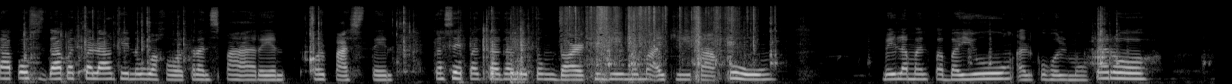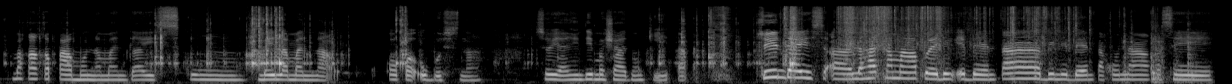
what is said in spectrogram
Tapos, dapat pala ang kinuha ko, transparent or pastel. Kasi pagka ganitong dark, hindi mo makikita kung may laman pa ba yung alcohol mo. Pero, makakapa mo naman guys kung may laman na o paubos na. So, yan, hindi masyadong kita. So, yun guys, uh, lahat ng mga pwedeng ibenta, binibenta ko na kasi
